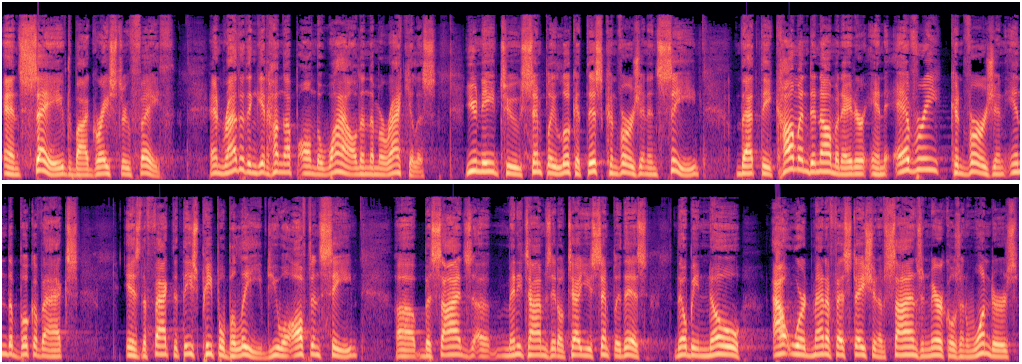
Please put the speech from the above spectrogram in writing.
and saved by grace through faith. And rather than get hung up on the wild and the miraculous, you need to simply look at this conversion and see that the common denominator in every conversion in the book of Acts is the fact that these people believed. You will often see Uh, besides, uh, many times it'll tell you simply this there'll be no outward manifestation of signs and miracles and wonders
